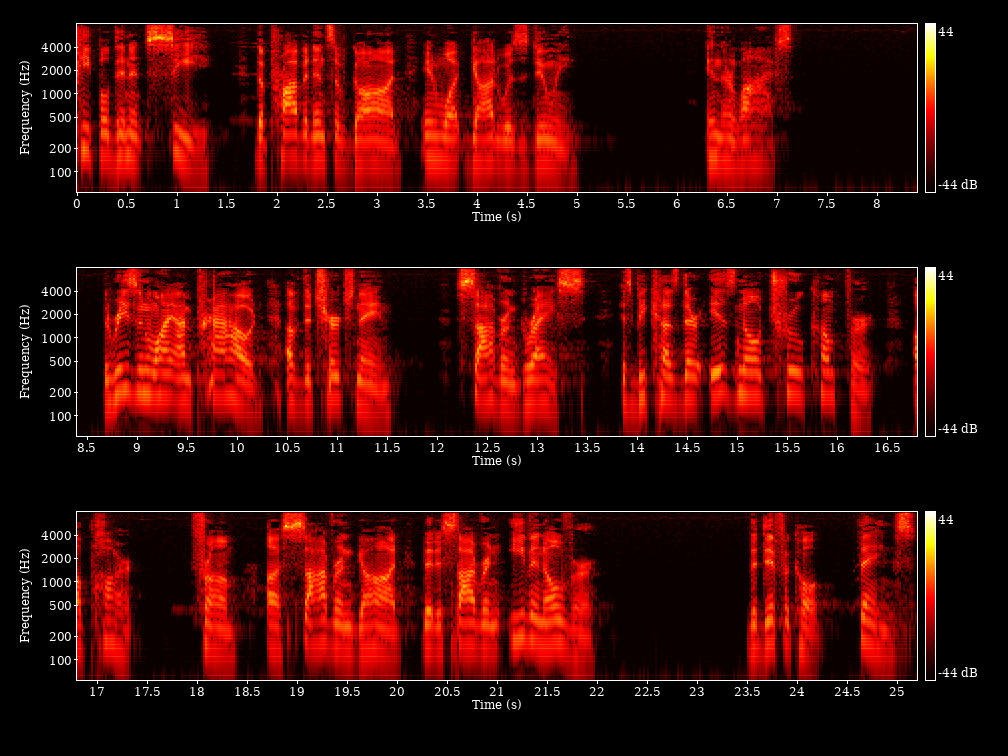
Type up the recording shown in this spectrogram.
people didn't see the providence of God in what God was doing in their lives. The reason why I'm proud of the church name, Sovereign Grace, is because there is no true comfort apart from a sovereign God that is sovereign even over the difficult things.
